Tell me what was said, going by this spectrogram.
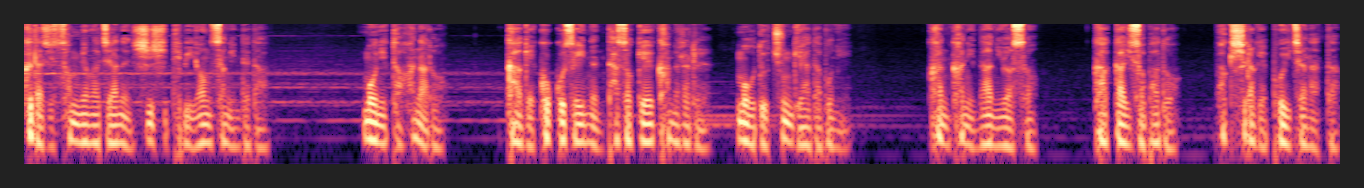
그다지 선명하지 않은 CCTV 영상인데다 모니터 하나로 가게 곳곳에 있는 다섯 개의 카메라를 모두 중계하다 보니 칸칸이 나뉘어서 가까이서 봐도 확실하게 보이지 않았다.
